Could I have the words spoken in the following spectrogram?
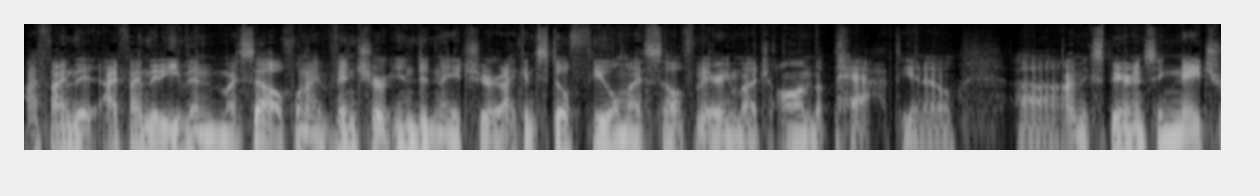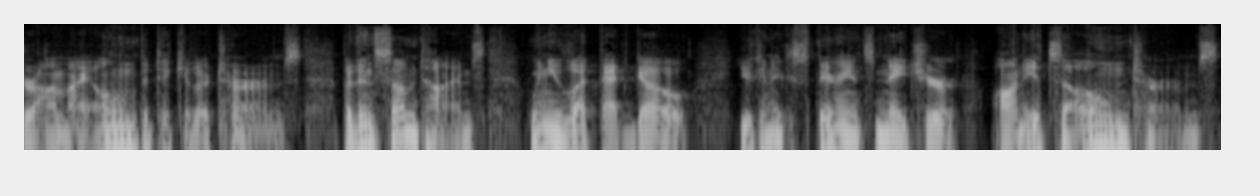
I find that I find that even myself, when I venture into nature, I can still feel myself very much on the path. You know, uh, I'm experiencing nature on my own particular terms. But then sometimes, when you let that go, you can experience nature on its own terms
